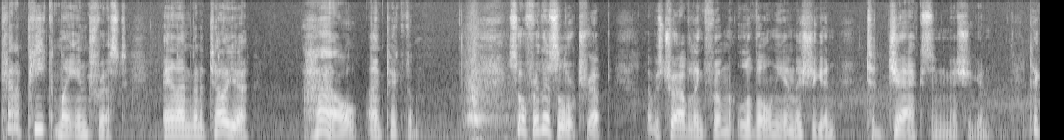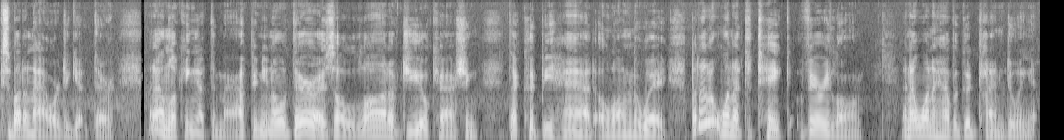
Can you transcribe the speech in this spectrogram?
kind of pique my interest, and I'm going to tell you how I picked them. So for this little trip, I was traveling from Livonia, Michigan to Jackson, Michigan. It takes about an hour to get there. And I'm looking at the map, and you know, there is a lot of geocaching that could be had along the way. But I don't want it to take very long, and I want to have a good time doing it.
